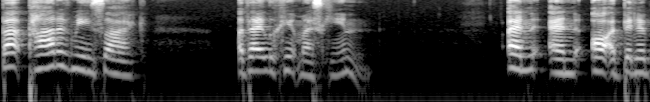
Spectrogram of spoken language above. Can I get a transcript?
but part of me is like, are they looking at my skin? And and oh, I better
